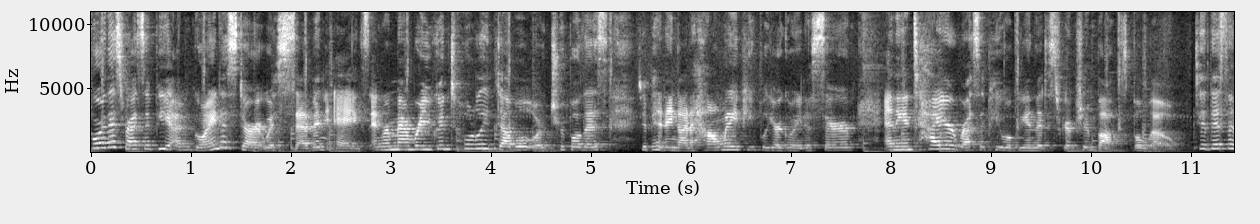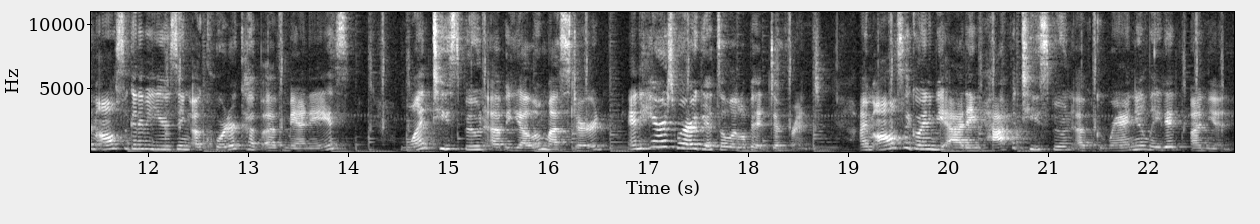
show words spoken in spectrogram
For this recipe, I'm going to start with seven eggs. And remember, you can totally double or triple this depending on how many people you're going to serve. And the entire recipe will be in the description box below. To this, I'm also gonna be using a quarter cup of mayonnaise, one teaspoon of yellow mustard, and here's where it gets a little bit different. I'm also going to be adding half a teaspoon of granulated onion.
